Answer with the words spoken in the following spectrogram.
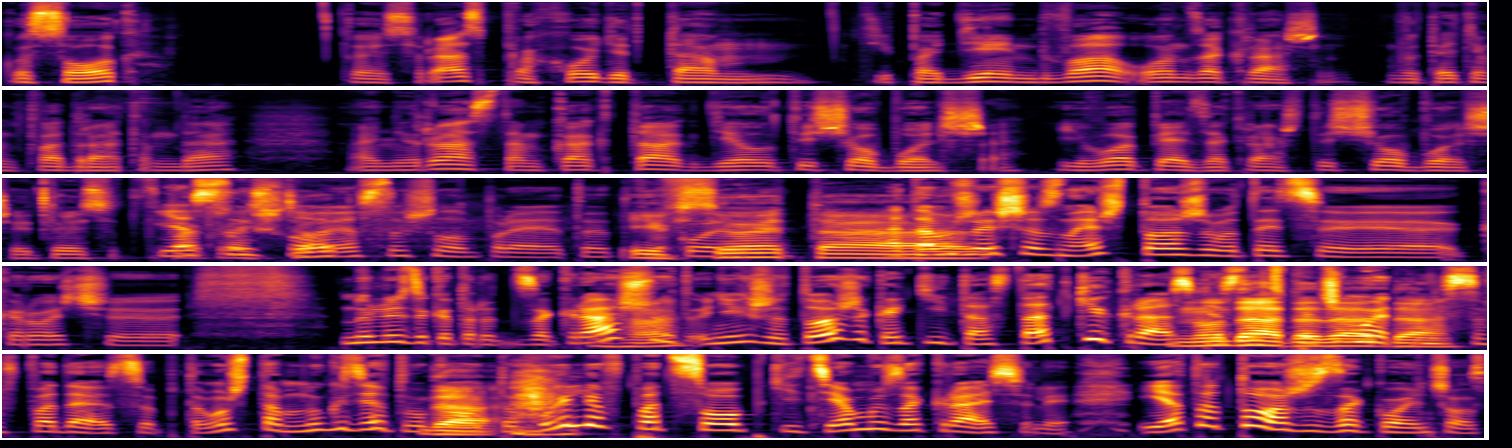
кусок, то есть раз проходит там типа день-два, он закрашен вот этим квадратом, да. Они раз там как так делают еще больше, его опять закрашивают еще больше. И то есть Я слышала, растет, я слышала про это. это и все это... А там же еще, знаешь, тоже вот эти, короче, ну, люди, которые это закрашивают, у них же тоже какие-то остатки краски. Ну да, да, Почему да, это да. не совпадает? Потому что там, ну, где-то у Да. кого-то были в подсобке, тем и закрасили. И это тоже закончилось.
